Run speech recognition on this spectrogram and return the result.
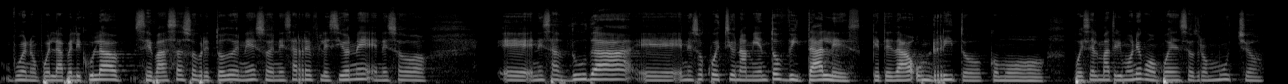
bueno, pues la película se basa sobre todo en eso, en esas reflexiones, en, eso, eh, en esas dudas, eh, en esos cuestionamientos vitales que te da un rito, como puede ser el matrimonio, como pueden ser otros muchos.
